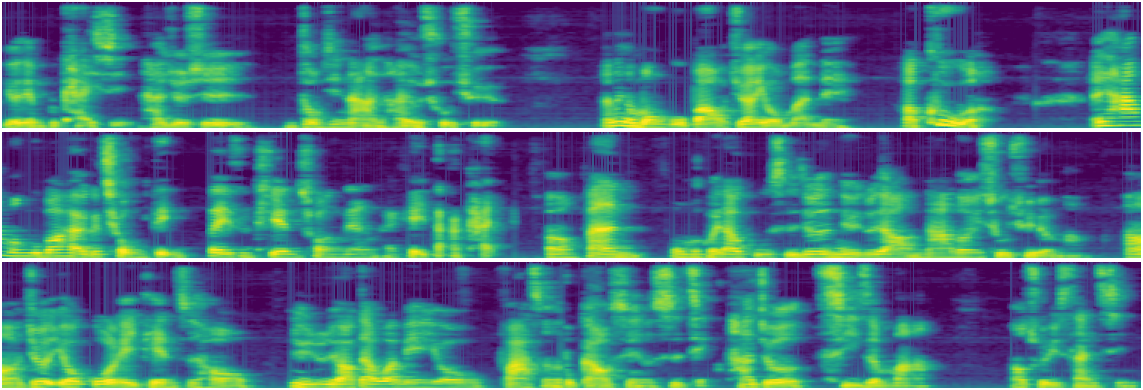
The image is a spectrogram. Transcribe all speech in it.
有点不开心，她就是。东西拿着，她就出去了。那那个蒙古包居然有门呢，好酷哦！而且它蒙古包还有个穹顶，类似天窗那样，它可以打开。嗯，反正我们回到故事，就是女主角拿东西出去了嘛。嗯，就又过了一天之后，女主角在外面又发生了不高兴的事情，她就骑着马，然后出去散心。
